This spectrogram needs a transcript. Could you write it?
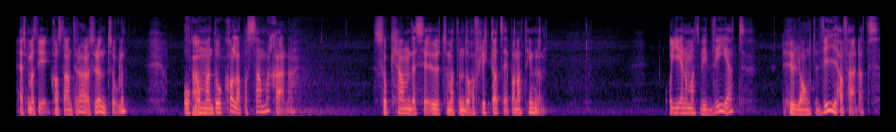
Eftersom att vi konstant rör oss runt solen. Och ja. om man då kollar på samma stjärna så kan det se ut som att den då har flyttat sig på natthimlen. Och genom att vi vet hur långt vi har färdats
